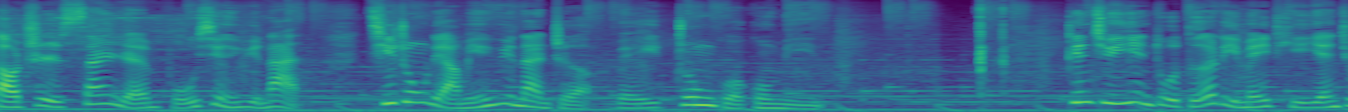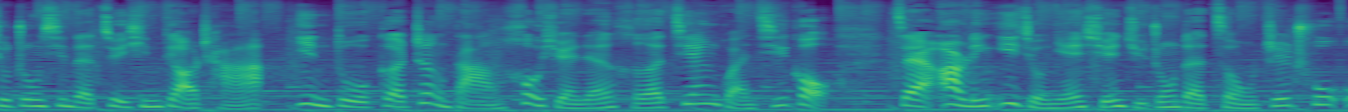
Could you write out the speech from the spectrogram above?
导致三人不幸遇难，其中两名遇难者为中国公民。根据印度德里媒体研究中心的最新调查，印度各政党候选人和监管机构在二零一九年选举中的总支出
